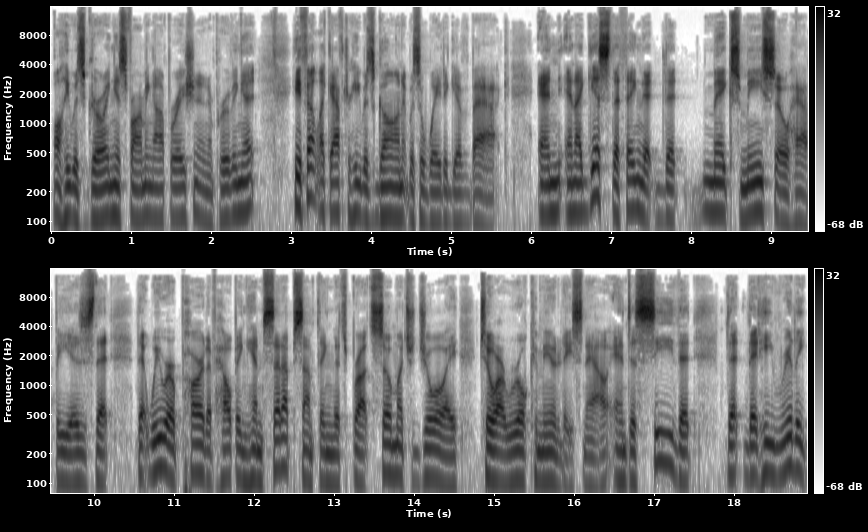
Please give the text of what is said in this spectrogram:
while he was growing his farming operation and improving it. He felt like after he was gone, it was a way to give back. And and I guess the thing that that makes me so happy is that that we were a part of helping him set up something that's brought so much joy to our rural communities now and to see that that that he really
